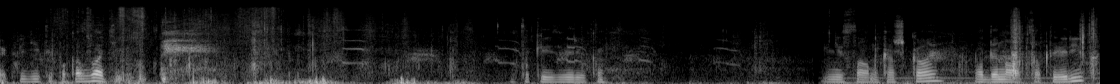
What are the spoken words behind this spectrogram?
Як підійти показати. Такий звірюка. Nissan Qashqai, 11 рік,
